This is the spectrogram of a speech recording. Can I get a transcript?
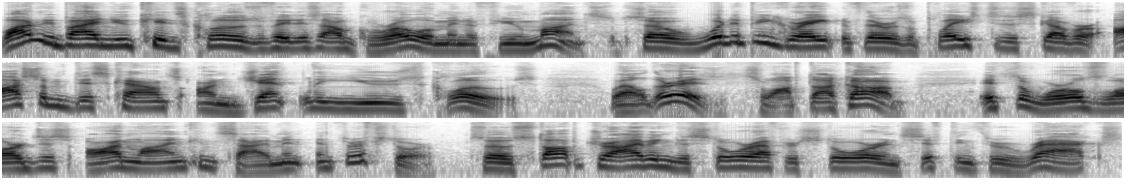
why do we buy new kids' clothes if they just outgrow them in a few months? So, would it be great if there was a place to discover awesome discounts on gently used clothes? Well, there is. Swap.com. It's the world's largest online consignment and thrift store. So, stop driving to store after store and sifting through racks.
